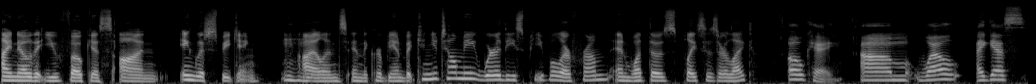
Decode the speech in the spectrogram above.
I know that you focus on English speaking mm-hmm. islands in the Caribbean. But can you tell me where these people are from and what those places are like? Okay. Um, well, I guess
